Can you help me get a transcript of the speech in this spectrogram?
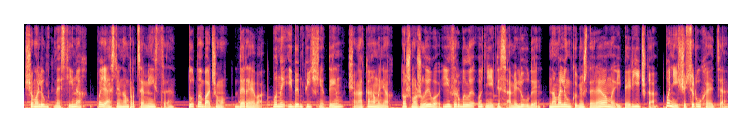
що малюнки на стінах пояснюють нам про це місце. Тут ми бачимо дерева, вони ідентичні тим, що на каменях. Тож, можливо, їх зробили одні й ті самі люди. На малюнку між деревами йде річка, по ній щось рухається.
